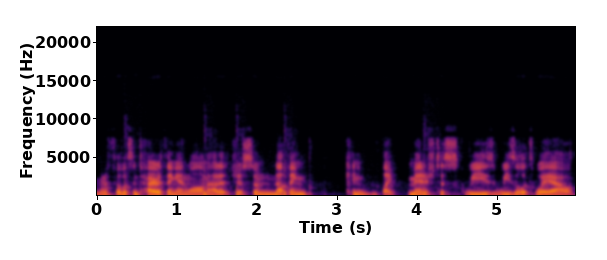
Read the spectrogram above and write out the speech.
gonna fill this entire thing in while I'm at it, just so nothing can like manage to squeeze weasel its way out.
